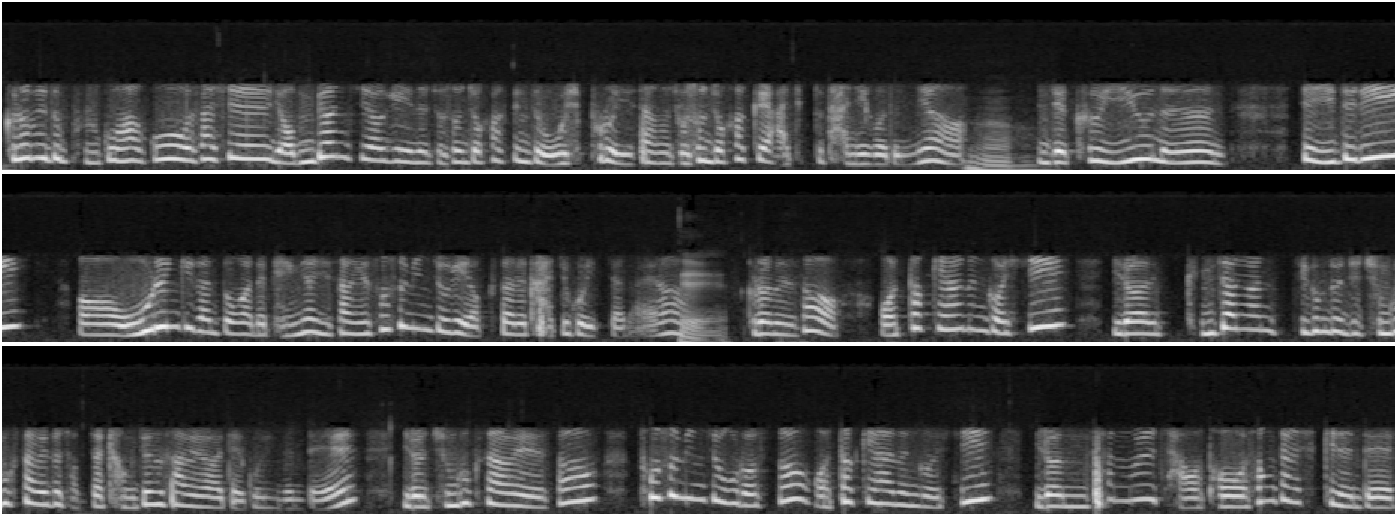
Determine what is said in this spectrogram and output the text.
그럼에도 불구하고 사실 연변 지역에 있는 조선족 학생들 50% 이상은 조선족 학교에 아직도 다니거든요. 어, 이제 그 이유는 이제 이들이 어, 오랜 기간 동안에 100년 이상의 소수민족의 역사를 가지고 있잖아요. 네. 그러면서 어떻게 하는 것이 이런 굉장한 지금도 이제 중국 사회도 점차 경쟁 사회화 되고 있는데 이런 중국 사회에서 소수 민족으로서 어떻게 하는 것이 이런 삶을 자- 더 성장시키는데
